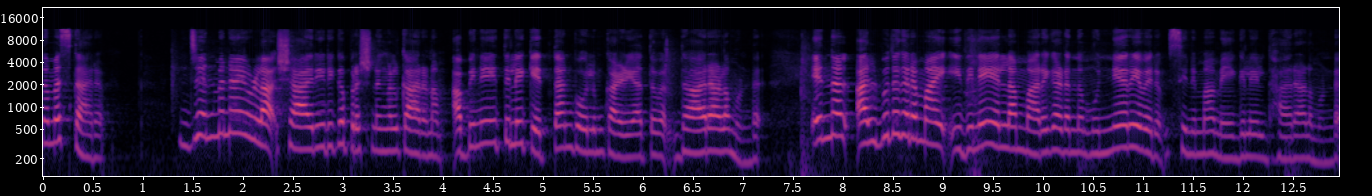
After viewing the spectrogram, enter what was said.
നമസ്കാരം. ജന്മനായുള്ള ശാരീരിക പ്രശ്നങ്ങൾ കാരണം അഭിനയത്തിലേക്ക് എത്താൻ പോലും കഴിയാത്തവർ ധാരാളമുണ്ട്. എന്നാൽ അത്ഭുതകരമായി ഇതിനെയെല്ലാം മറികടന്ന് മുന്നേറിയവരും സിനിമാ മേഖലയിൽ ധാരാളമുണ്ട്.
